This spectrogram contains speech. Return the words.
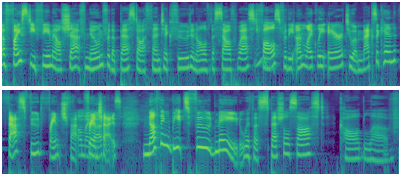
A feisty female chef known for the best authentic food in all of the Southwest Mm. falls for the unlikely heir to a Mexican fast food franch fa- Oh my God. franchise. Nothing beats food made with a special sauce called love.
